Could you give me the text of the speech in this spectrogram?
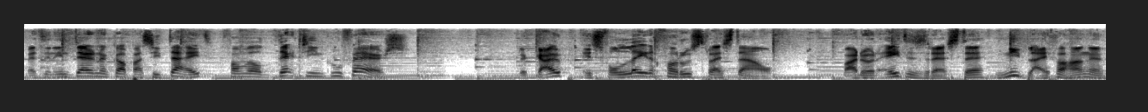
met een interne capaciteit van wel 13 couverts. De kuip is volledig van roestvrij staal, waardoor etensresten niet blijven hangen.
